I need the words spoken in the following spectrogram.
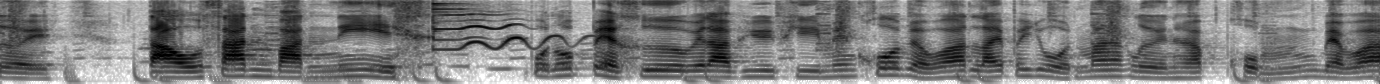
เลย เตาสั้นบันนี่ผลโอเปะคือเวลา PVP แม่งโคตรแบบว่าไร้ประโยชน์มากเลยนะครับ ผมแบบว่า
